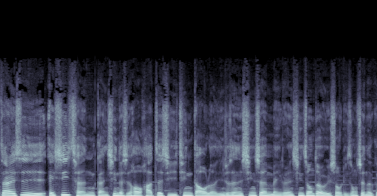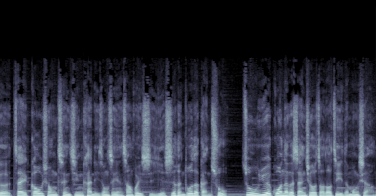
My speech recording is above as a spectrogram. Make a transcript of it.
再来是 A C 陈感性的时候，他这集听到了研究生的心声。每个人心中都有一首李宗盛的歌。在高雄曾经看李宗盛演唱会时，也是很多的感触。祝越过那个山丘，找到自己的梦想。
